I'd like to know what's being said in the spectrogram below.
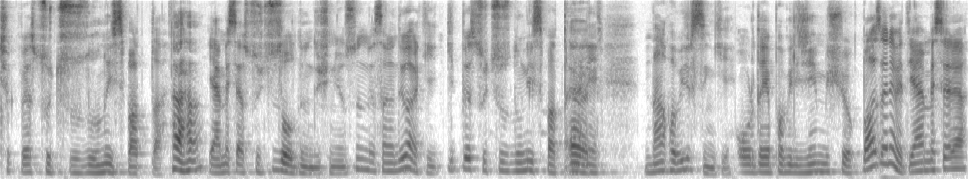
çık ve suçsuzluğunu ispatla. Aha. Yani mesela suçsuz olduğunu düşünüyorsun ve sana diyorlar ki git ve suçsuzluğunu ispatla. Evet. Yani ne yapabilirsin ki? Orada yapabileceğin bir şey yok. Bazen evet yani mesela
